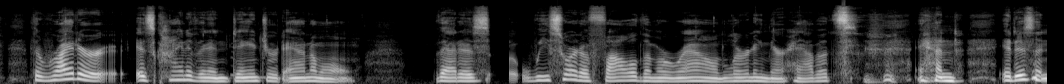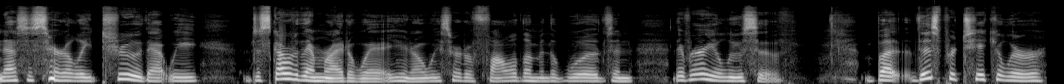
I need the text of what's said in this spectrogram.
the writer is kind of an endangered animal. That is, we sort of follow them around, learning their habits. and it isn't necessarily true that we discover them right away. You know, we sort of follow them in the woods, and they're very elusive. But this particular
